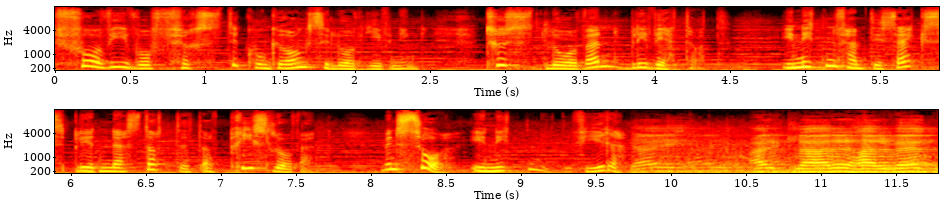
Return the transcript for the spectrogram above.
får vi vår første konkurranselovgivning. Trustloven blir vedtatt. I 1956 blir den erstattet av prisloven. Men så, i 1994 Jeg erklærer herved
